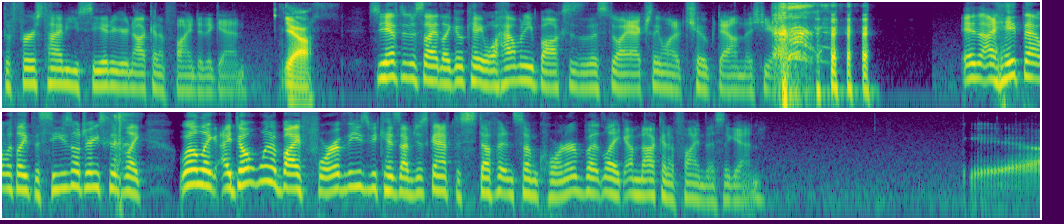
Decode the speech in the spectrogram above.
the first time you see it, or you're not gonna find it again. yeah, So you have to decide like, okay, well, how many boxes of this do I actually want to choke down this year? and I hate that with like the seasonal drinks because like, well, like I don't want to buy four of these because I'm just gonna have to stuff it in some corner, but like I'm not gonna find this again. Yeah.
